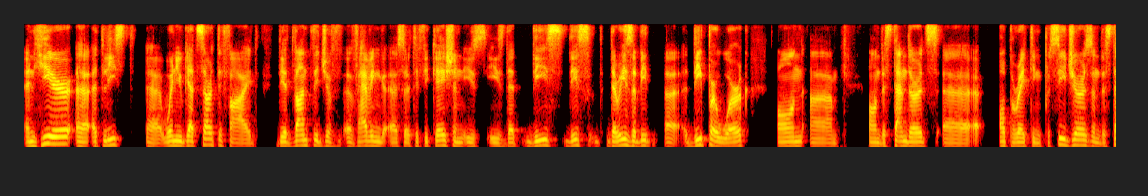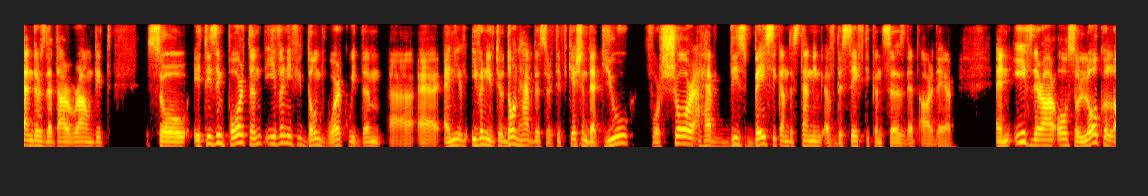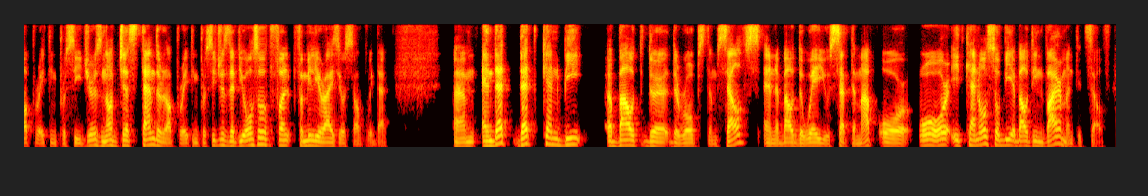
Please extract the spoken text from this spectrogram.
And here, uh, at least uh, when you get certified, the advantage of, of having a certification is, is that this, this, there is a bit uh, deeper work on, um, on the standards, uh, operating procedures and the standards that are around it. So it is important, even if you don't work with them, uh, uh, and if, even if you don't have the certification, that you for sure have this basic understanding of the safety concerns that are there. And if there are also local operating procedures, not just standard operating procedures, that you also familiarize yourself with that. Um, and that that can be about the the ropes themselves and about the way you set them up, or or it can also be about the environment itself.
